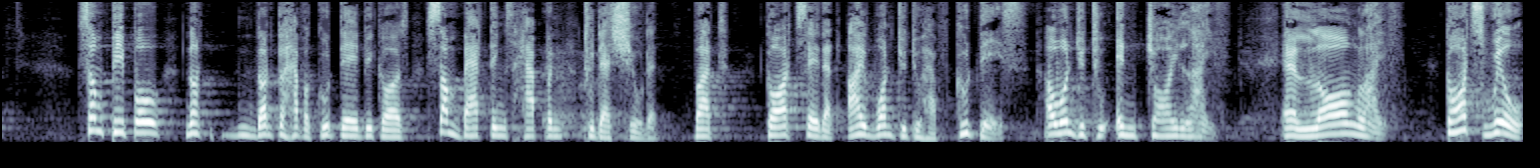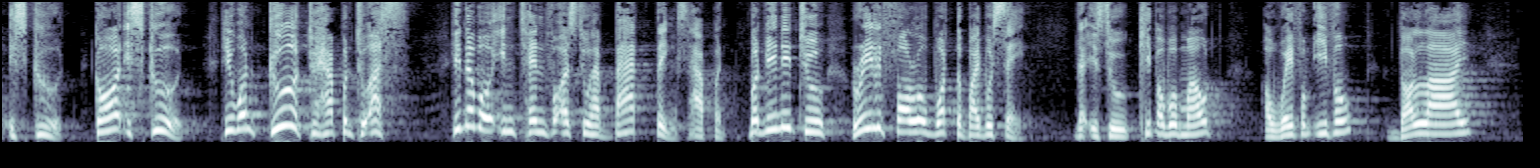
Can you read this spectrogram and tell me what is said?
Some people not not to have a good day because some bad things happen to their children. But God said that I want you to have good days. I want you to enjoy life, a long life. God's will is good. God is good. He wants good to happen to us. He never intend for us to have bad things happen. But we need to really follow what the Bible say. That is to keep our mouth away from evil, don't lie,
